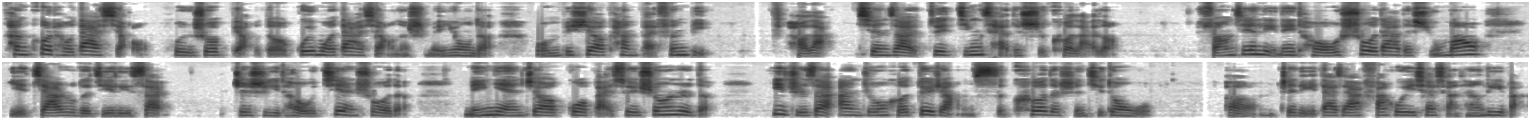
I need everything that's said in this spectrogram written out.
看个头大小或者说表的规模大小呢是没用的。我们必须要看百分比。好啦，现在最精彩的时刻来了。房间里那头硕大的熊猫也加入了接力赛。这是一头健硕的，明年就要过百岁生日的，一直在暗中和队长死磕的神奇动物。呃，这里大家发挥一下想象力吧。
